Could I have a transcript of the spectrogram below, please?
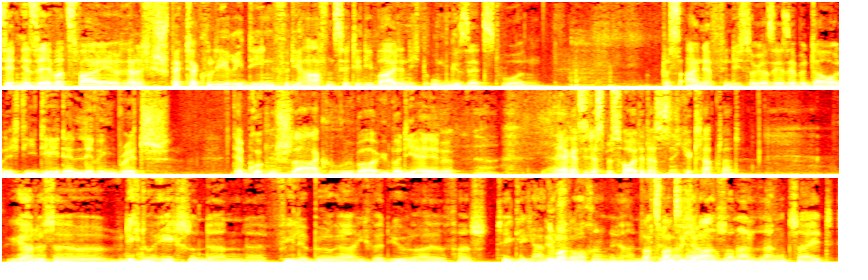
Sie hatten ja selber zwei relativ spektakuläre Ideen für die Hafen City, die beide nicht umgesetzt wurden. Das eine finde ich sogar sehr, sehr bedauerlich. Die Idee der Living Bridge, der Brückenschlag rüber über die Elbe. Ja. Ärgert Sie das bis heute, dass es nicht geklappt hat? Ja, das äh, nicht nur ich, sondern äh, viele Bürger. Ich werde überall fast täglich angesprochen. Immer noch. Ja, nach 20 Jahren. Nach so einer mhm. langen Zeit.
